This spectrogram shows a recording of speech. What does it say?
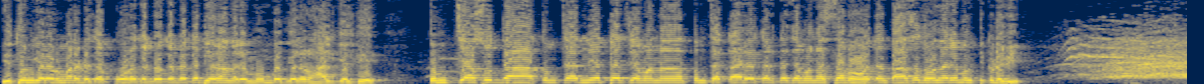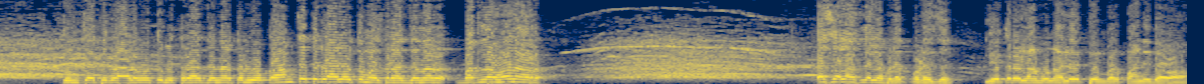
इथून गेल्यावर मराठ्याच्या पोराच्या डोक्या डोक्यात हे राहणार आहे. मुंबईत गेल्यावर हाल केलते. तुमच्या सुद्धा तुमच्या नेत्याच्या मनात तुमच्या कार्यकर्त्याच्या मनात स्वभाव होत्या तर असंच होणार आहे मग तिकडे बी. तुमच्या तिकडे आलं म्हणून तुम्ही त्रास देणार. तर लोक आमच्या तिकडे आल्यावर तुम्हाला त्रास देणार. बदला होणार. कशाला असलेल्या लफड्यात पडायचं? लेकरं लांबून आले थेंबर पाणी द्यावा.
